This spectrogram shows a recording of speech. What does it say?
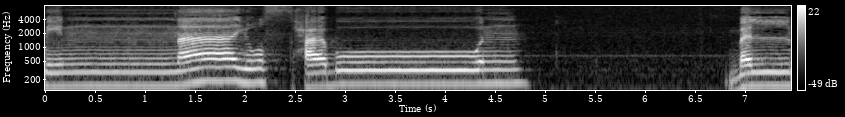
مِّنَّا يُصْحَبُونَ بَلْ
